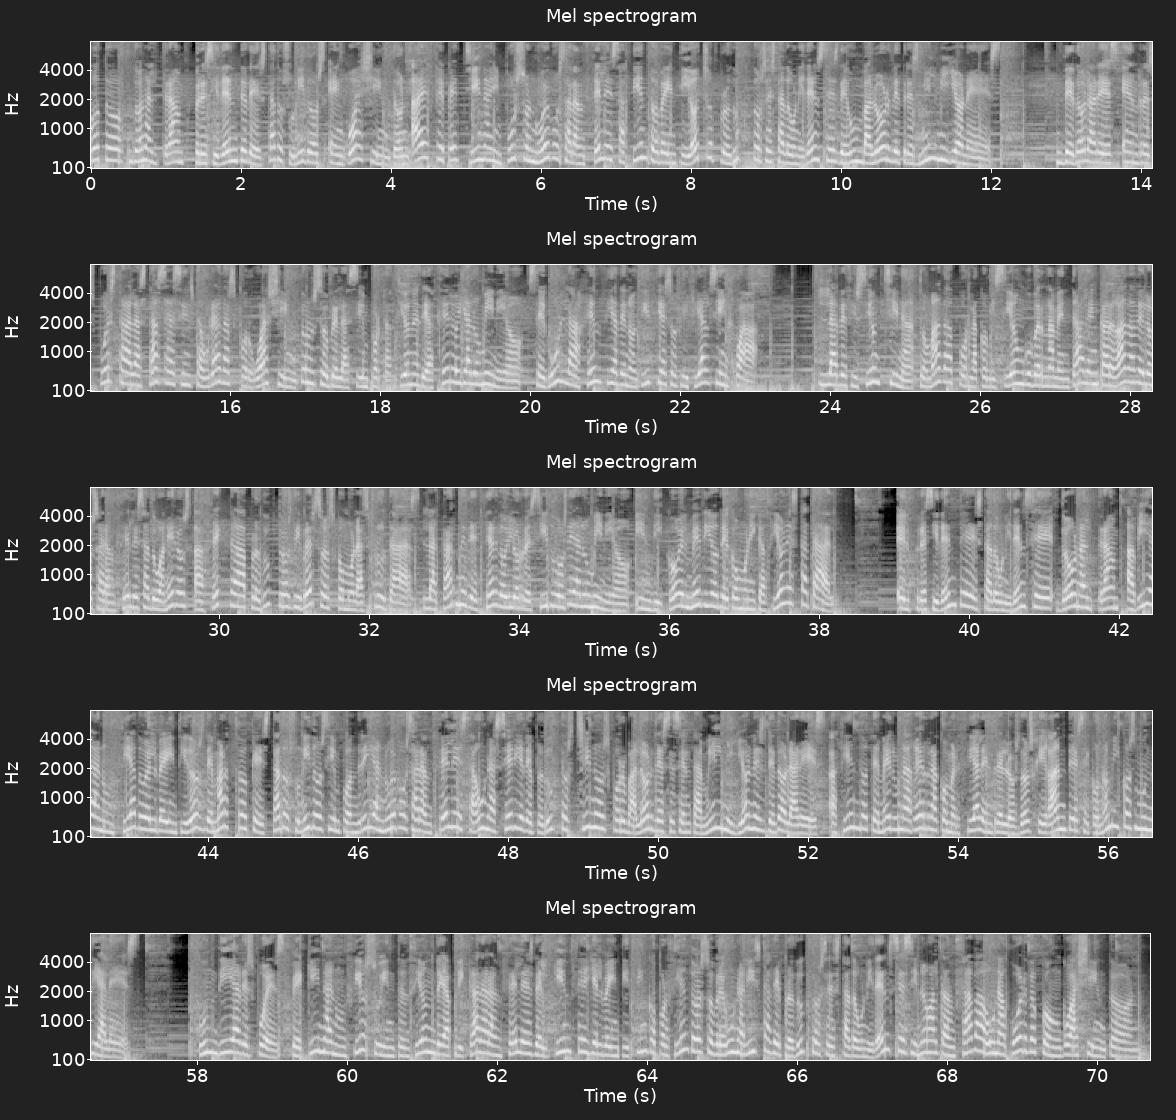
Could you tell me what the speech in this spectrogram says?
foto, Donald Trump, presidente de Estados Unidos, en Washington, AFP China impuso nuevos aranceles a 128 productos estadounidenses de un valor de 3.000 millones de dólares, en respuesta a las tasas instauradas por Washington sobre las importaciones de acero y aluminio, según la agencia de noticias oficial Xinhua. La decisión china, tomada por la Comisión Gubernamental encargada de los aranceles aduaneros, afecta a productos diversos como las frutas, la carne de cerdo y los residuos de aluminio, indicó el medio de comunicación estatal. El presidente estadounidense, Donald Trump, había anunciado el 22 de marzo que Estados Unidos impondría nuevos aranceles a una serie de productos chinos por valor de 60 mil millones de dólares, haciendo temer una guerra comercial entre los dos gigantes económicos mundiales. Un día después, Pekín anunció su intención de aplicar aranceles del 15 y el 25% sobre una lista de productos estadounidenses y no alcanzaba un acuerdo con Washington.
